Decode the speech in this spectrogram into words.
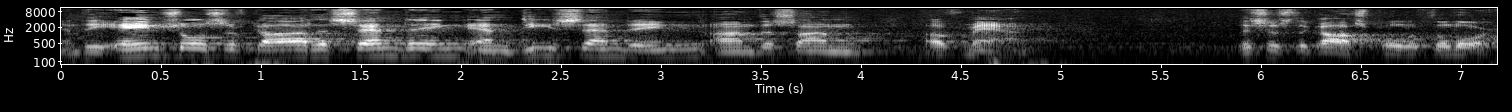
and the angels of God ascending and descending on the Son of Man. This is the gospel of the Lord.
